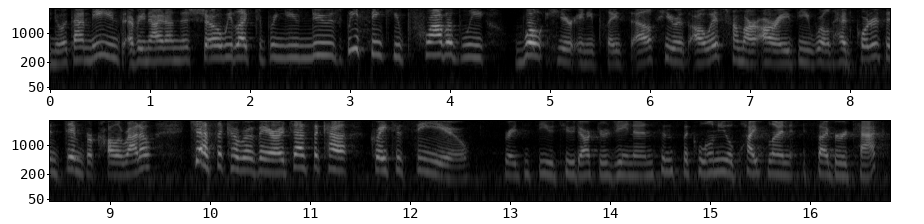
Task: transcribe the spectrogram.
You know what that means. Every night on this show, we like to bring you news we think you probably won't hear anyplace else. Here, as always, from our RAV World Headquarters in Denver, Colorado, Jessica Rivera. Jessica, great to see you. Great to see you too, Dr. Gina. And since the Colonial Pipeline cyber attack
